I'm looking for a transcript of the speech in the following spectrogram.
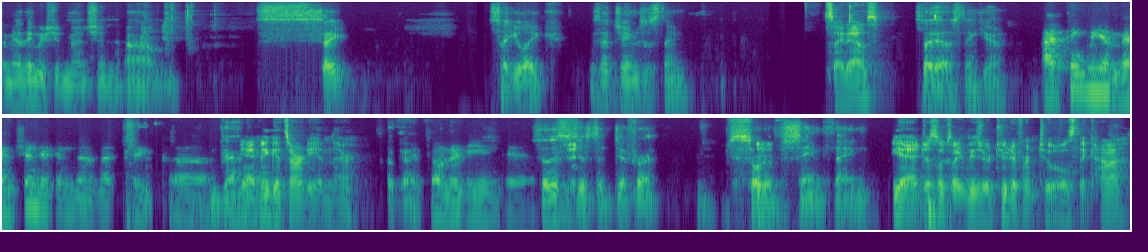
I mean, I think we should mention, um, site, site you like, is that James's thing? CiteAs? Site as, thank you. I think we have mentioned it in the metric, uh, Okay, Yeah, I think it's already in there. okay. it's already in there. So this is just a different sort of same thing. Yeah, it just looks like these are two different tools that kind of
